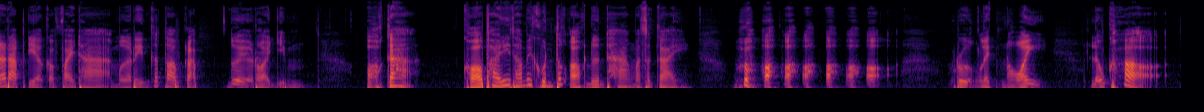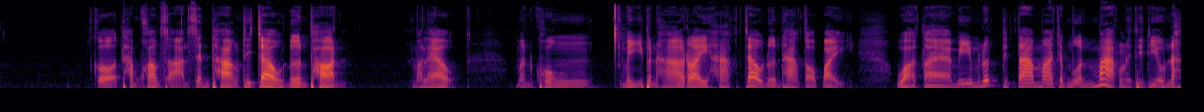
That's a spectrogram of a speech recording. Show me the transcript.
ระดับเดียวกับไฟท่าเมอรินก็ตอบกลับด้วยรอยยิ้ม ออก้า ขออภัยที่ทำให้คุณต้องออกเดินทางมาสักไกลเรื่องเล็กน้อย แล้วข้าก็ทำความสะอาดเส้นทางที่เจ้าเดินผ่าน มาแล้ว มันคงไม่มีปัญหาอะไรหากเจ้าเดินทางต่อไป ว่าแต่มีมนุษย์ติดตามมาจำนวนมากเลยทีเดียวนะ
